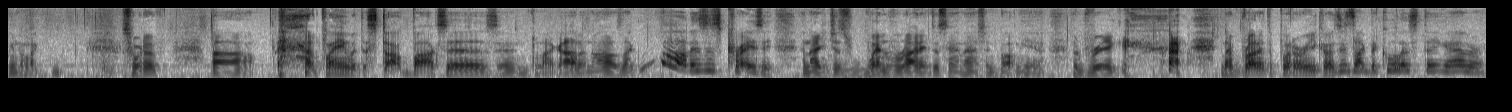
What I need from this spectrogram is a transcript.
you know, like sort of uh, playing with the stomp boxes and like, I don't know, I was like, whoa, this is crazy. And I just went right into Sam Ash and bought me a, a rig. and I brought it to Puerto Rico. It's just like the coolest thing ever.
